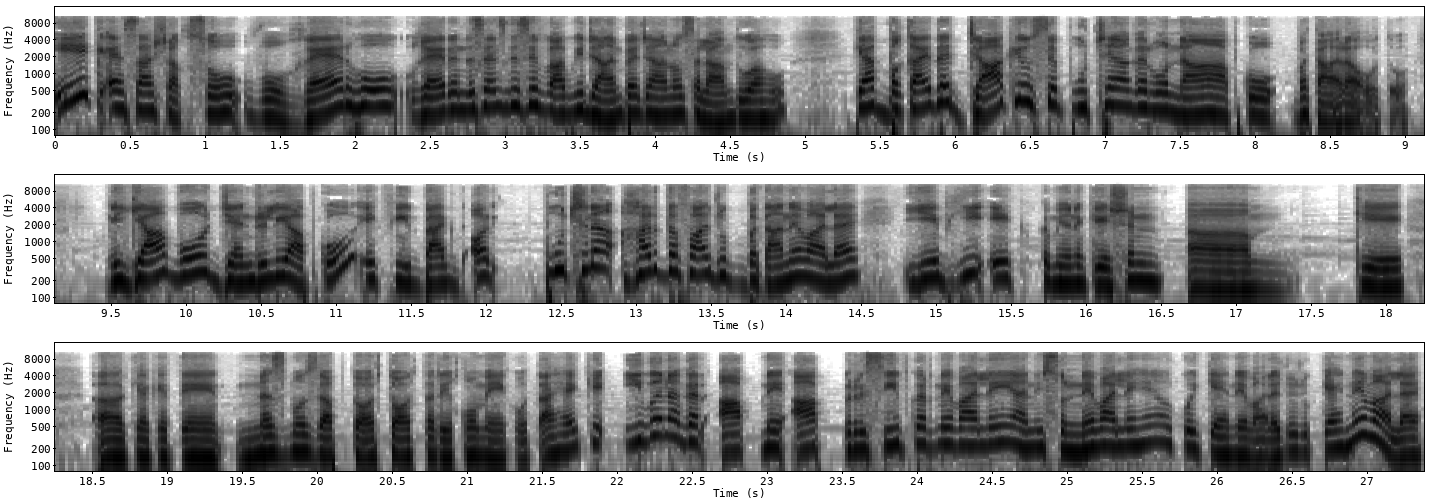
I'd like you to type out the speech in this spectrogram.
एक ऐसा शख्स हो, वो गैर हो, गैर इन द सेंस कि सिर्फ़ आपकी जान पहचान हो सलाम दुआ हो कि आप बाकायदा जाके उससे पूछें अगर वो ना आपको बता रहा हो तो। या वो जनरली आपको एक फीडबैक और पूछना हर दफ़ा जो बताने वाला है ये भी एक कम्युनिकेशन के आ, क्या कहते हैं नज्म जब्त और तौर तरीक़ों में एक होता है कि इवन अगर आपने आप रिसीव करने वाले हैं यानी सुनने वाले हैं और कोई कहने वाला है जो जो कहने वाला है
